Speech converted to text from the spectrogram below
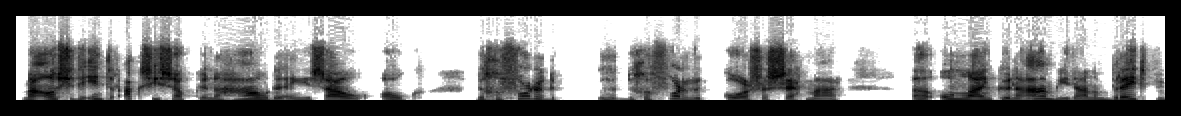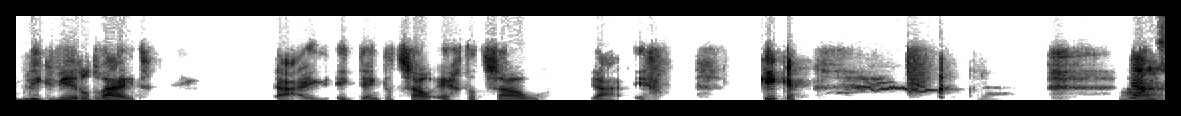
maar als je de interactie zou kunnen houden en je zou ook de gevorderde, de gevorderde courses, zeg maar, online kunnen aanbieden aan een breed publiek wereldwijd. Ja, ik, ik denk dat zou echt, dat zou ja, kikken. Ja. ja.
